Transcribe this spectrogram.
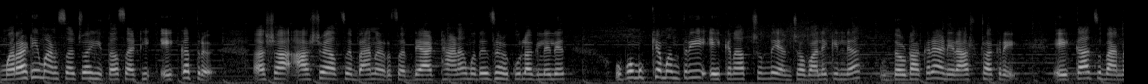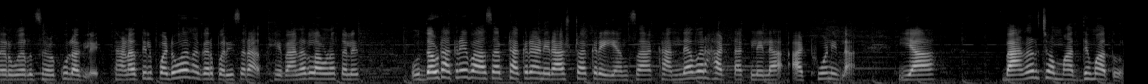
मराठी माणसाच्या हितासाठी एकत्र अशा आशयाचे बॅनर सध्या ठाण्यामध्ये झळकू लागलेले आहेत. उपमुख्यमंत्री एकनाथ शिंदे यांच्या बालेकिल्ल्यात उद्धव ठाकरे आणि राज ठाकरे एकाच बॅनरवर झळकू लागले. ठाण्यातील पडवळ नगर परिसरात हे बॅनर लावण्यात आले उद्धव ठाकरे बाळासाहेब ठाकरे आणि राज ठाकरे यांचा खांद्यावर हात टाकलेल्या आठवणीला या बॅनरच्या माध्यमातून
